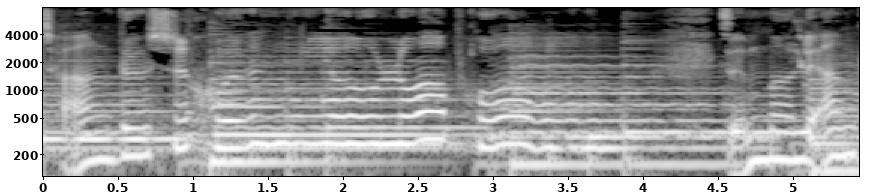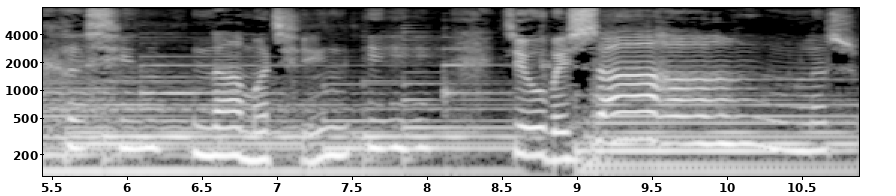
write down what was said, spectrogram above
唱的是魂又落魄，怎么两颗心那么轻易？就被伤了说。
